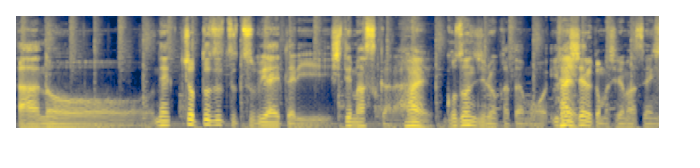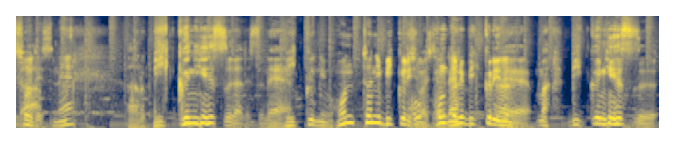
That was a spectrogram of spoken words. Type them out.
あのーね、ちょっとずつつぶやいたりしてますから、はいご存知の方もいらっしゃるかもしれませんが、そうですね。あのビッグニュースがですね、びっくり、本当にびっくりしましたよね。ほ本当にびっくりで、まあ、ビッグニュース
